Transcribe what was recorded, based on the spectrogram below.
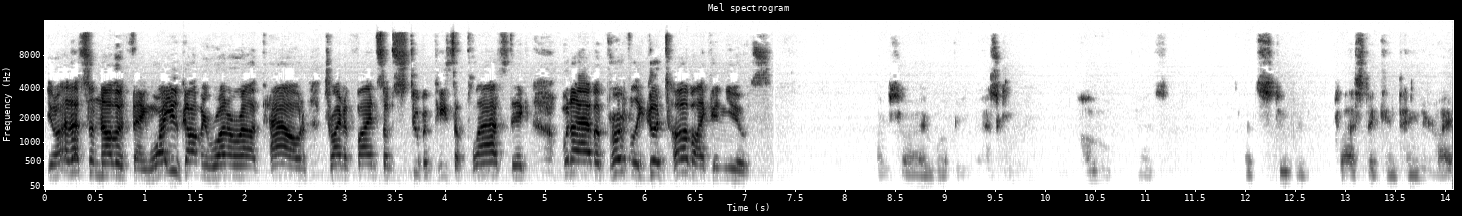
You know, that's another thing. Why you got me running around town trying to find some stupid piece of plastic when I have a perfectly good tub I can use? I'm sorry, what were you asking? Oh, yes. That stupid plastic container I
